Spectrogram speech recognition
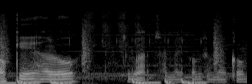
Oke, halo. Coba assalamualaikum, assalamualaikum.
